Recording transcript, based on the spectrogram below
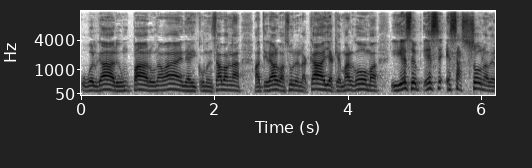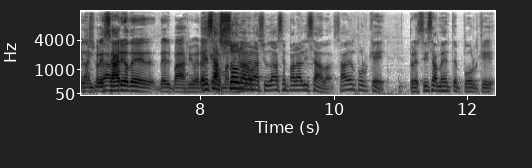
huelgario, un paro, una vaina, y comenzaban a, tirar basura en la calle, a quemar goma, y ese, ese esa zona de la ciudad... El empresario del barrio era Esa zona de la ciudad se paralizaba. ¿Saben por qué? Precisamente porque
